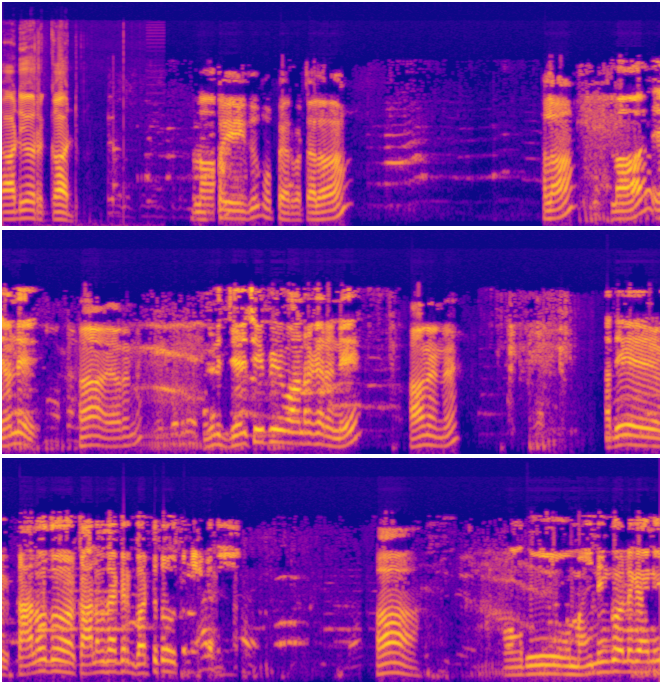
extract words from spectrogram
ఆడియో రికార్డ్. ముప్పై ఐదు ముప్పై హలో? హలో ఏమండి? ఎవరండి? నేను జేసీబీ ఓనర్ గారండి. అవునండి. అదే కాలువ కాలువ దగ్గర గట్టు తవ్వుతున్నారు అది మైనింగ్ వాళ్ళు కానీ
